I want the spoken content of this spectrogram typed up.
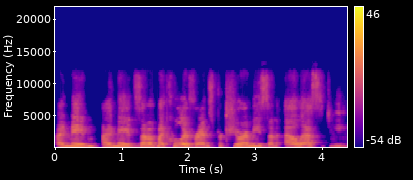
I made I made some of my cooler friends procure me some LSD.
